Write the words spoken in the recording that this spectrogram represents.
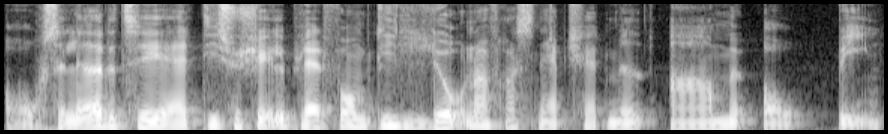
Og så lader det til, at de sociale platforme de låner fra Snapchat med arme og ben.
